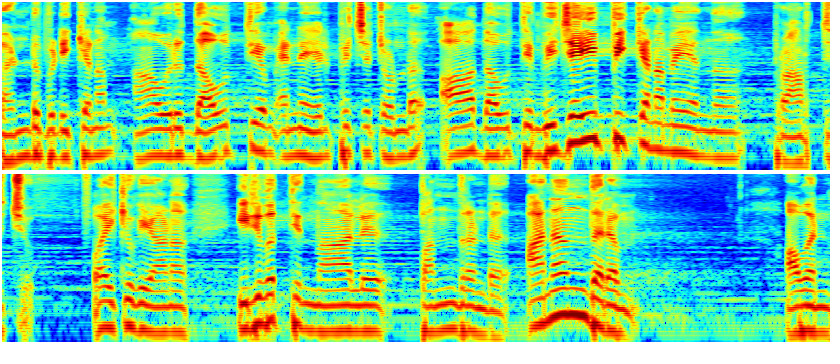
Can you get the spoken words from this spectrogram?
കണ്ടുപിടിക്കണം. ആ ഒരു ദൗത്യം എന്നെ ഏൽപ്പിച്ചിട്ടുണ്ട്. ആ ദൗത്യം വിജയിപ്പിക്കണമേ എന്ന് പ്രാർത്ഥിച്ചു. വായിക്കുകയാണ് ഇരുപത്തിനാല് പന്ത്രണ്ട്. അനന്തരം അവൻ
